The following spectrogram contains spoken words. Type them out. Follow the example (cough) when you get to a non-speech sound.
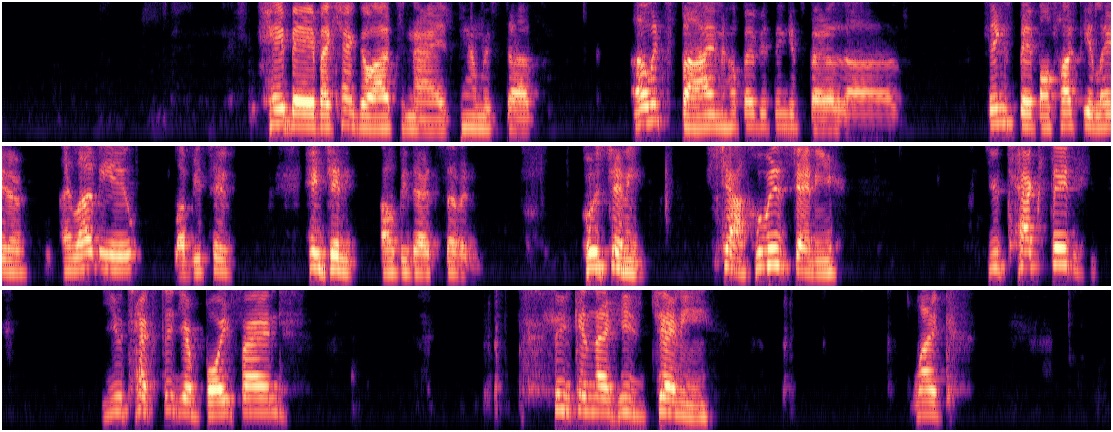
Hey, babe, I can't go out tonight. Family stuff. Oh, it's fine. Hope everything gets better, love. Thanks, babe. I'll talk to you later. I love you. Love you too. Hey, Jenny. I'll be there at 7. Who's Jenny? Yeah, who is Jenny? You texted? You texted your boyfriend thinking that he's Jenny. Like,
